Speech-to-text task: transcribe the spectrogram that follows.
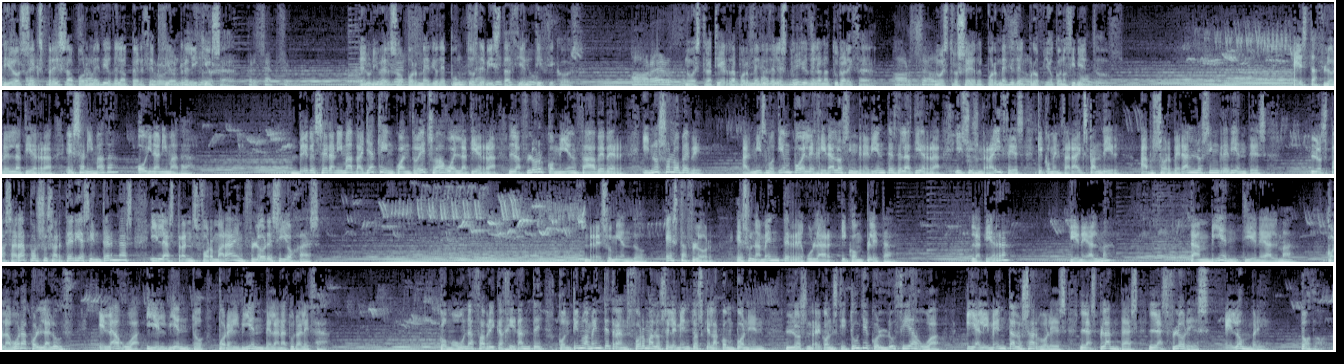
Dios se expresa por medio de la percepción religiosa el universo por medio de puntos de vista científicos, nuestra Tierra por medio del estudio de la naturaleza, nuestro ser por medio del propio conocimiento. ¿Esta flor en la Tierra es animada o inanimada? Debe ser animada ya que en cuanto echo agua en la tierra, la flor comienza a beber y no solo bebe, al mismo tiempo elegirá los ingredientes de la tierra y sus raíces, que comenzará a expandir, absorberán los ingredientes, los pasará por sus arterias internas y las transformará en flores y hojas. Resumiendo, esta flor es una mente regular y completa. ¿La Tierra? ¿Tiene alma? También tiene alma. Colabora con la luz, el agua y el viento por el bien de la naturaleza. Como una fábrica gigante, continuamente transforma los elementos que la componen, los reconstituye con luz y agua, y alimenta los árboles, las plantas, las flores, el hombre, todo.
